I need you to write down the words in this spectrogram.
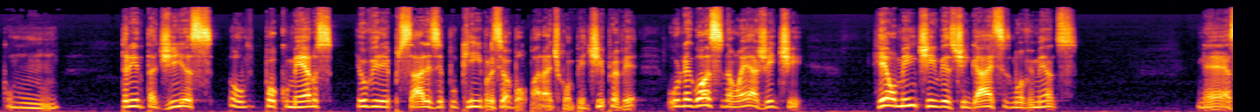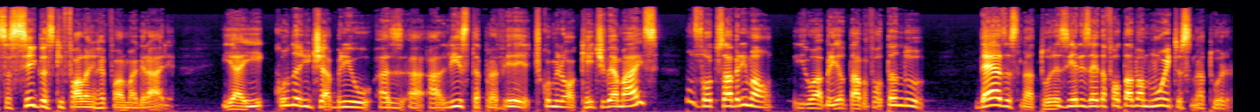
com 30 dias, ou um pouco menos, eu virei para o Salles e para o Kim e falei assim, bom, parar de competir para ver. O negócio não é a gente realmente investigar esses movimentos, né, essas siglas que falam em reforma agrária. E aí, quando a gente abriu as- a, a lista para ver, a gente combinou, quem tiver mais, os outros abrem mão. E eu abri, eu estava faltando 10 assinaturas e eles ainda faltava muito assinatura.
